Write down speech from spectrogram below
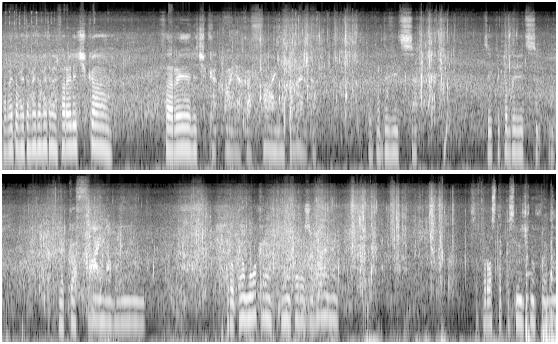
Давай, давай, давай, давай, давай, форелечка. Форелечка. Ой, яка файна форелька. Ви подивіться. Тільки подивіться. Яка файна, блін. Рука мокра, не переживаємо. Це просто космічно риба.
